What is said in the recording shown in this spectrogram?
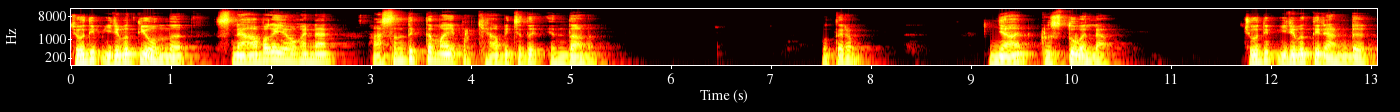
ചോദ്യം ഇരുപത്തിയൊന്ന് സ്നാപക യോഹന്നാൻ അസന്ധിഗ്ധമായി പ്രഖ്യാപിച്ചത് എന്താണ്? ഉത്തരം ഞാൻ ക്രിസ്തുവല്ല. ചോദ്യം ഇരുപത്തിരണ്ട്.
